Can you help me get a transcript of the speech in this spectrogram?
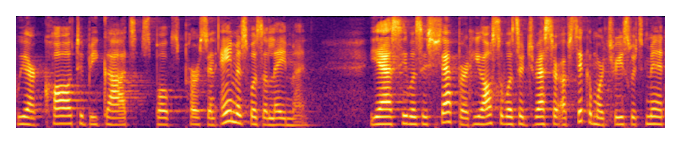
We are called to be God's spokesperson. Amos was a layman. Yes, he was a shepherd. He also was a dresser of sycamore trees, which meant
